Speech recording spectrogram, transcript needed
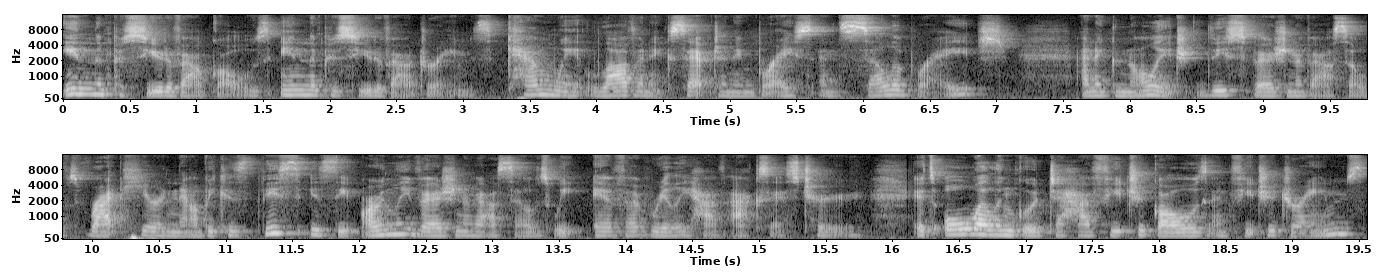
in the pursuit of our goals, in the pursuit of our dreams? Can we love and accept and embrace and celebrate and acknowledge this version of ourselves right here and now because this is the only version of ourselves we ever really have access to. It's all well and good to have future goals and future dreams,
